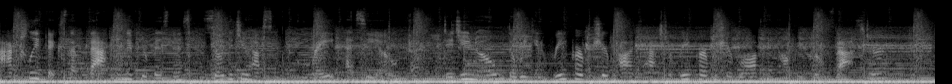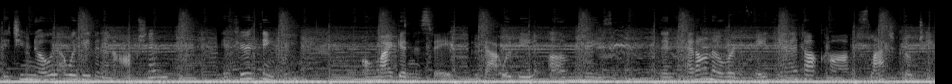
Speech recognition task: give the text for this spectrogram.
actually fix the back end of your business so that you have some great SEO? Did you know that we can repurpose your podcast or repurpose your blog and help you grow faster? Did you know that was even an option? If you're thinking, oh my goodness, Faith, that would be amazing, then head on over to faithhanan.com slash coaching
